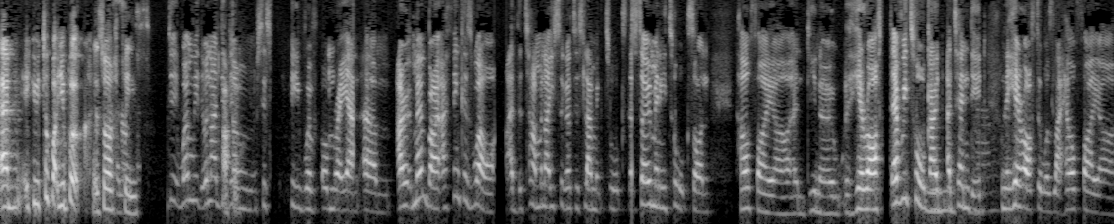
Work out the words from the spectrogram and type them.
Um, can you talk about your book as well, please? when we when I did Okay. um with um Rayan, um I remember I think as well at the time when I used to go to Islamic talks, there's so many talks on hellfire and you know hereafter. Every talk I attended, and the hereafter was like hellfire.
